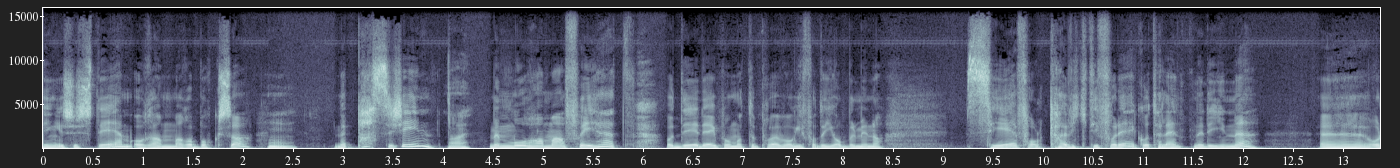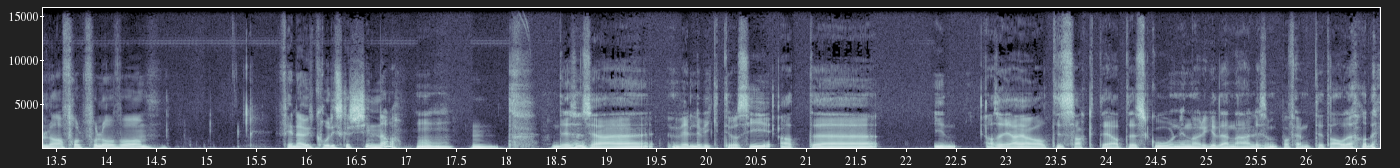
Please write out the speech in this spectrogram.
ting i system og rammer og bokser. Mm. Vi passer ikke inn. Nei. Vi må ha mer frihet. Og det er det jeg på en måte prøver også i forhold til jobben min. Å se folk. Hva er viktig for deg? Er talentene dine? Eh, og la folk få lov å finne ut hvor de skal skinne, da. Mm. Mm. Det syns jeg er veldig viktig å si. At uh, i, altså Jeg har jo alltid sagt det at skolen i Norge den er liksom på 50-tallet. og det,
